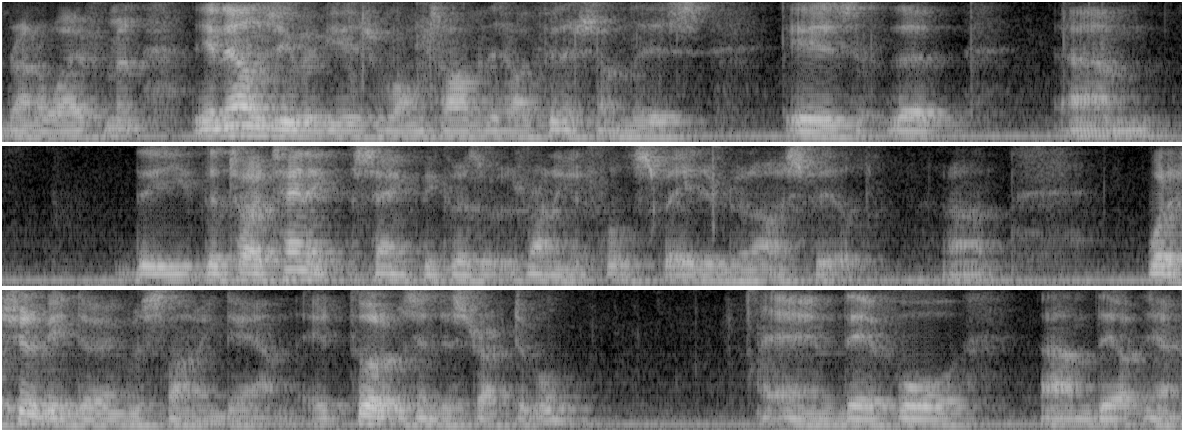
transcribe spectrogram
run away from it. The analogy we've used for a long time, and I'll finish on this, is that um, the the Titanic sank because it was running at full speed into an ice field. Right? What it should have been doing was slowing down. It thought it was indestructible, and therefore, um, you know,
